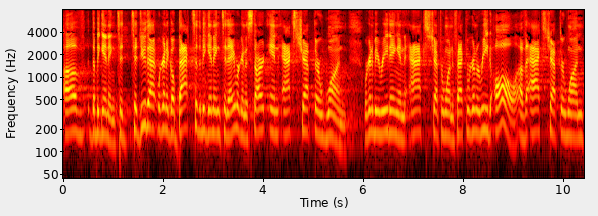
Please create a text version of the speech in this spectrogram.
of the beginning. To, to do that, we're going to go back to the beginning today. We're going to start in Acts chapter 1. We're going to be reading in Acts chapter 1. In fact, we're going to read all of Acts chapter 1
